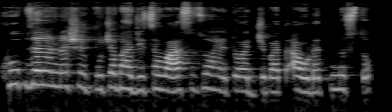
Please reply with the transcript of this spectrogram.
खूप जणांना शेपूच्या भाजीचा वास जो आहे तो अजिबात आवडत नसतो.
